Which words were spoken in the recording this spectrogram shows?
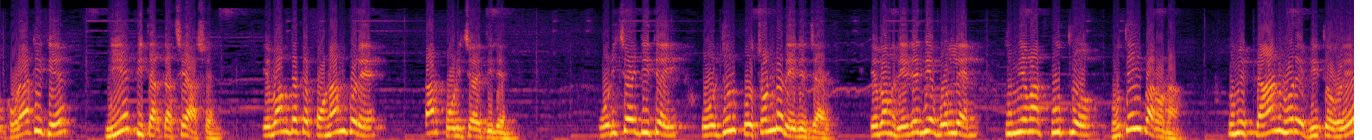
ঘোড়াটিকে নিয়ে পিতার কাছে আসেন এবং তাকে প্রণাম করে তার পরিচয় দিলেন। পরিচয় দিতেই অর্জুন প্রচণ্ড রেগে যায় এবং রেগে গিয়ে বললেন, তুমি আমার পুত্র হতেই পারো না। তুমি প্রাণ ভরে ভীত হয়ে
